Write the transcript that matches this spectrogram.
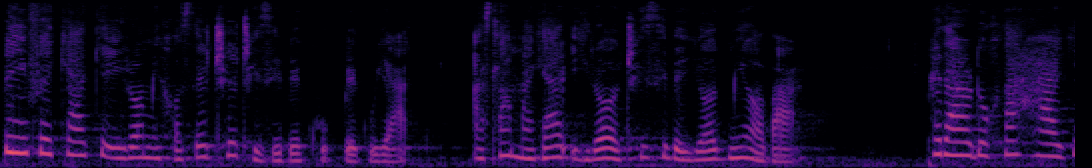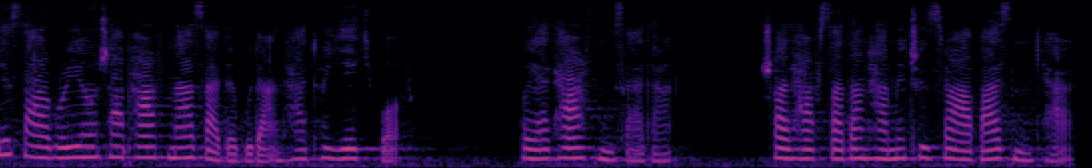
به این فکر کرد که ایرا می‌خواسته چه چیزی به کوب بگوید. اصلا مگر ایرا چیزی به یاد میآورد؟ پدر و دختر هرگز درباره آن شب حرف نزده بودند. حتی یک بار. باید حرف می‌زدند. شاید حرف زدن همه چیز را عوض می‌کرد.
